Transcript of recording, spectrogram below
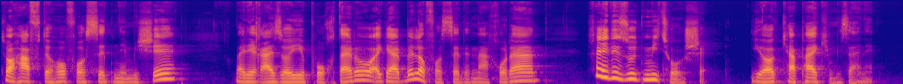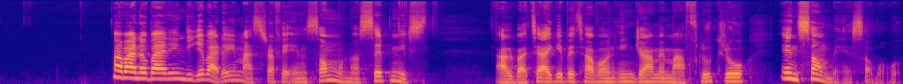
تا هفته ها فاسد نمیشه ولی غذای پخته رو اگر بلا فاصله نخورن خیلی زود میترشه یا کپک می‌زنه. و بنابراین دیگه برای مصرف انسان مناسب نیست. البته اگه بتوان این جمع مفلوک رو انسان به حساب آورد.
